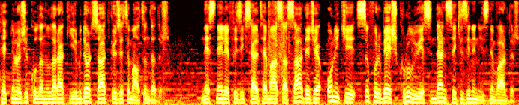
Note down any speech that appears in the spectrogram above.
teknoloji kullanılarak 24 saat gözetim altındadır. Nesneyle fiziksel temasa sadece 12.05 kurul üyesinden 8'inin izni vardır.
